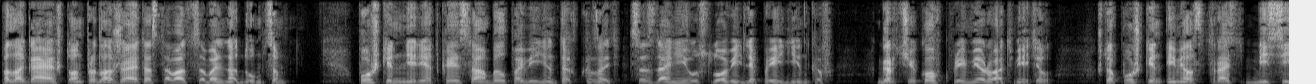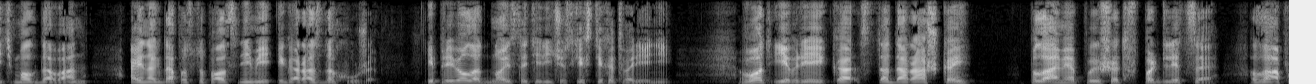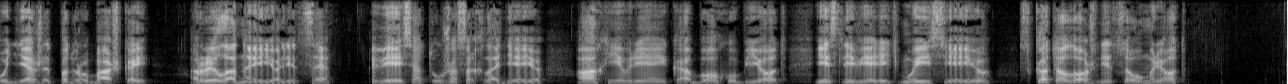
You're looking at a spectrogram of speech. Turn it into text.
полагая, что он продолжает оставаться вольнодумцем. Пушкин нередко и сам был повинен, так сказать, в создании условий для поединков. Горчаков, к примеру, отметил, что Пушкин имел страсть бесить молдаван, а иногда поступал с ними и гораздо хуже. И привел одно из сатирических стихотворений. «Вот еврейка с тадарашкой пламя пышет в подлеце, лапу держит под рубашкой, рыло на ее лице, весь от ужаса хладею. Ах, еврейка, Бог убьет, если верить Моисею, скотоложница умрет.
